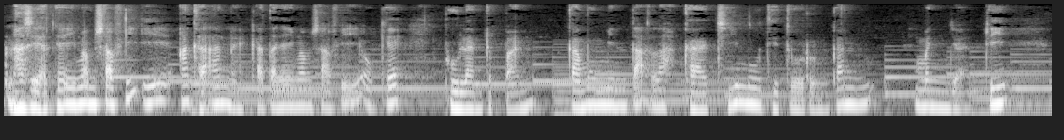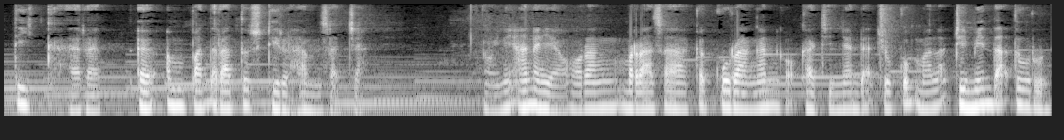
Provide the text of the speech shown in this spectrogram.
nasihatnya Imam Syafi'i agak aneh. Katanya Imam Syafi'i, oke, okay, bulan depan kamu mintalah gajimu diturunkan menjadi 300, eh, 400 dirham saja. Oh ini aneh ya, orang merasa kekurangan kok gajinya tidak cukup malah diminta turun.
